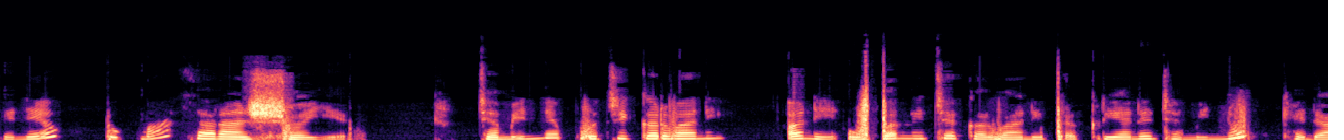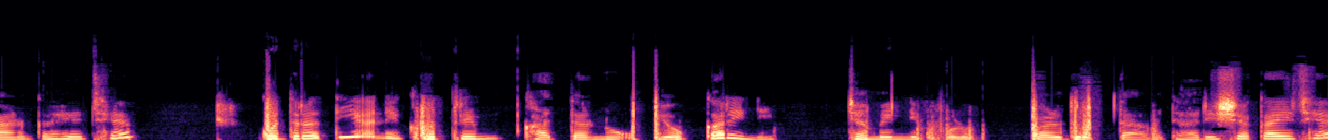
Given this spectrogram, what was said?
તેને ટૂંકમાં સારાંશ જોઈએ. જમીનને પોચી કરવાની અને ઉપર નીચે કરવાની પ્રક્રિયાને જમીનનું ખેડાણ કહે છે. કુદરતી અને કૃત્રિમ ખાતરનો ઉપયોગ કરીને જમીનની ફળદ્રુપતા વધારી શકાય છે.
